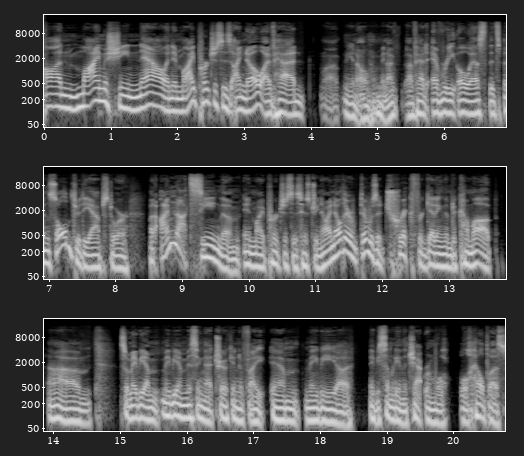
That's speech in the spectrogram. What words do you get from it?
on my machine now, and in my purchases, I know I've had, uh, you know, I mean, I've I've had every OS that's been sold through the App Store, but I'm not seeing them in my purchases history. Now, I know there there was a trick for getting them to come up, um, so maybe I'm maybe I'm missing that trick, and if I am, maybe uh, maybe somebody in the chat room will will help us.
